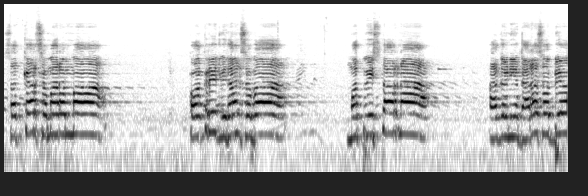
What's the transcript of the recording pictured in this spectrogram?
સત્કાર સમારંભમાં કોંકરેજ વિધાનસભા મત વિસ્તારના આદરણીય ધારાસભ્ય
